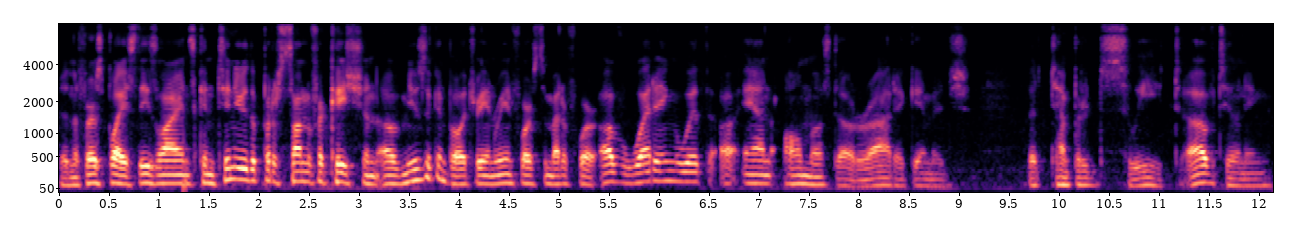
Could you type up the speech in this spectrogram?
In the first place, these lines continue the personification of music and poetry and reinforce the metaphor of wedding with an almost erotic image, the tempered sweet of tuning,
